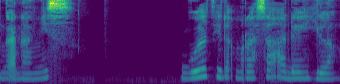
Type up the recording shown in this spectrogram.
nggak nangis, gue tidak merasa ada yang hilang.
